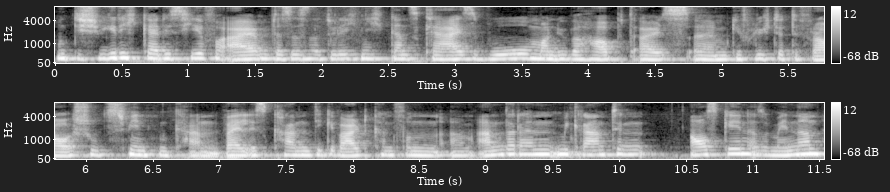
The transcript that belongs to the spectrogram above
Und die Schwierigkeit ist hier vor allem, dass es natürlich nicht ganz klar ist, wo man überhaupt als ähm, geflüchtete Frau Schutz finden kann, weil es kann die Gewalt kann von ähm, anderen Migrantinnen ausgehen, also Männern,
